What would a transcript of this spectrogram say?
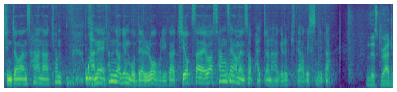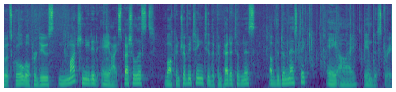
진정한 산학 협, 관의 협력인 모델로 우리가 지역 사회와 상생하면서 발전하기를 기대하고 있습니다. This graduate school will produce much needed AI specialists while contributing to the competitiveness of the domestic AI industry.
